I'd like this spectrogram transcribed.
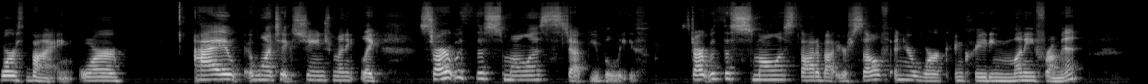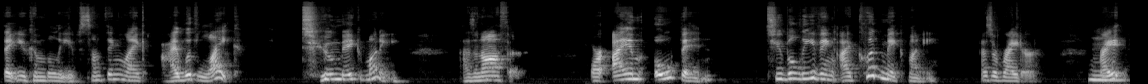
worth buying or i want to exchange money like start with the smallest step you believe. Start with the smallest thought about yourself and your work and creating money from it that you can believe. Something like i would like to make money as an author or i am open to believing i could make money as a writer right?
